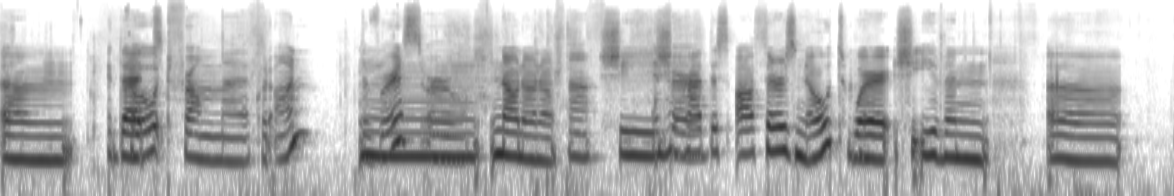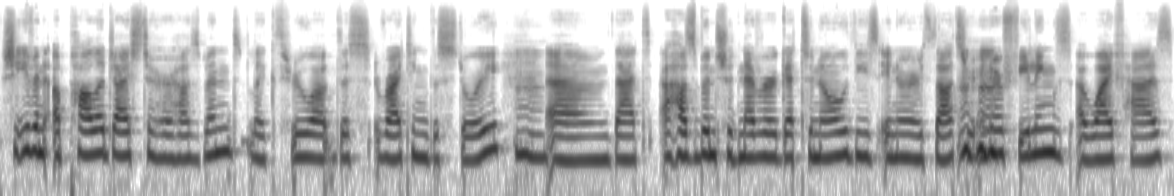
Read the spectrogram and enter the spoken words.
um A that quote from uh, Quran, the verse, or Mm, no no no Ah. she she her- Mm-hmm. had this author's note where she even uh she even apologized to her husband like throughout this writing the story Mm-hmm. um that a husband should never get to know these inner thoughts or inner feelings a wife has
